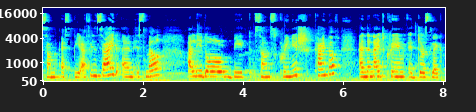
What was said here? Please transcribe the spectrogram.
some SPF inside and it smells a little bit sunscreenish kind of. And the night cream is just like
